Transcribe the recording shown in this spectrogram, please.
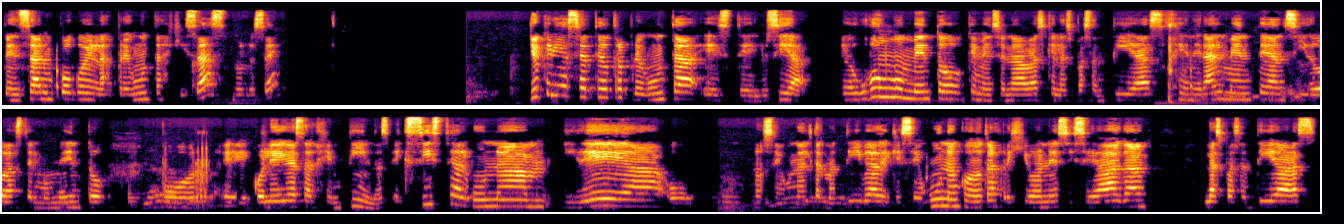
pensar un poco en las preguntas quizás, no lo sé. Yo quería hacerte otra pregunta, este, Lucía. Eh, hubo un momento que mencionabas que las pasantías generalmente han sido hasta el momento por eh, colegas argentinos. ¿Existe alguna mm, idea o, no sé, una alternativa de que se unan con otras regiones y se hagan las pasantías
